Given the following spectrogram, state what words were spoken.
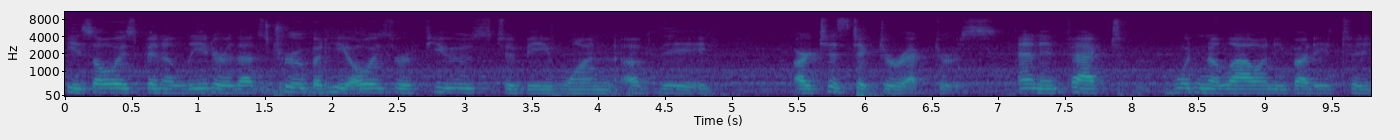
he's always been a leader, that's true, but he always refused to be one of the artistic directors. And in fact, wouldn't allow anybody to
